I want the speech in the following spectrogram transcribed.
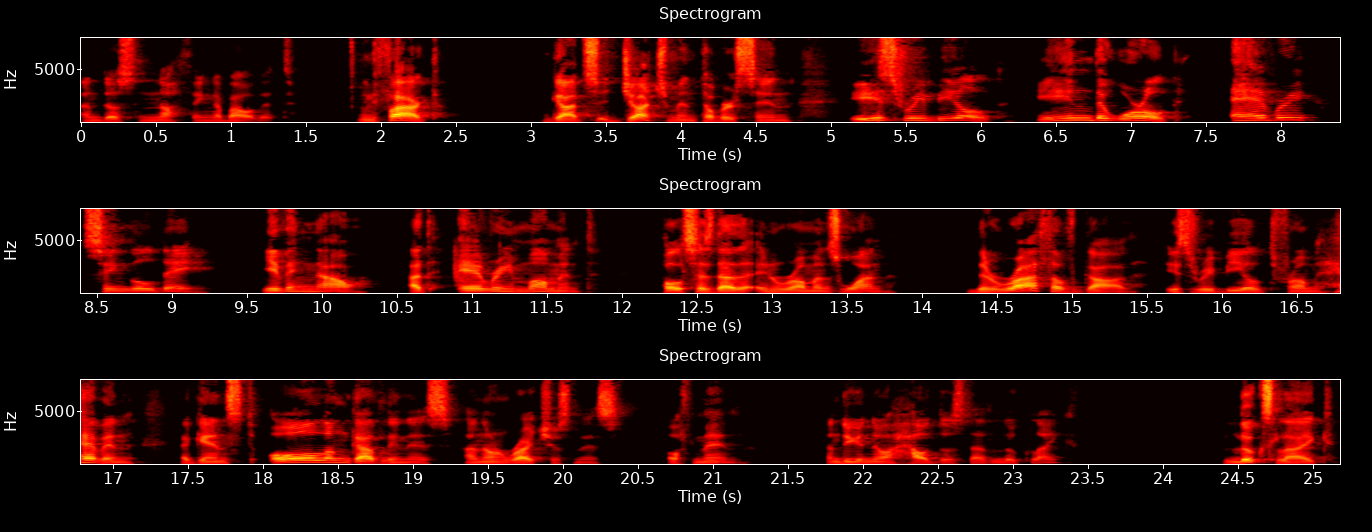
and does nothing about it. In fact, God's judgment over sin is revealed in the world every single day. even now, at every moment. Paul says that in Romans 1. The wrath of God is revealed from heaven against all ungodliness and unrighteousness of men. And do you know how does that look like? Looks like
